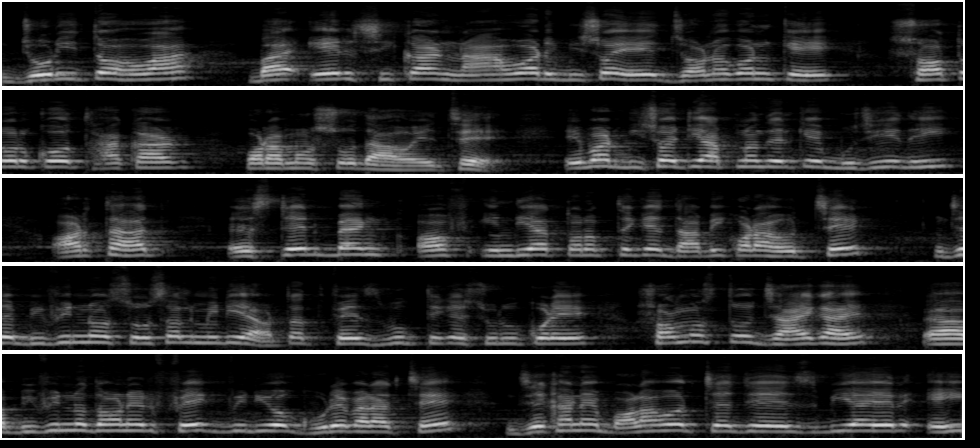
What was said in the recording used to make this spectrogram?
জড়িত হওয়া বা এর শিকার না হওয়ার বিষয়ে জনগণকে সতর্ক থাকার পরামর্শ দেওয়া হয়েছে। এবার বিষয়টি আপনাদেরকে বুঝিয়ে দিই। অর্থাৎ স্টেট ব্যাংক অফ ইন্ডিয়ার তরফ থেকে দাবি করা হচ্ছে যে বিভিন্ন সোশ্যাল মিডিয়া অর্থাৎ ফেসবুক থেকে শুরু করে সমস্ত জায়গায় বিভিন্ন ধরনের ফেক ভিডিও ঘুরে বেড়াচ্ছে। যেখানে বলা হচ্ছে যে এসবিআইয়ের এই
